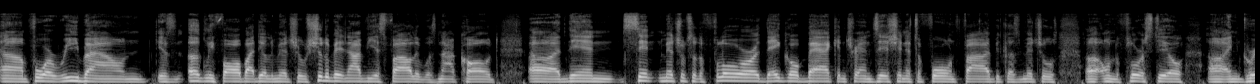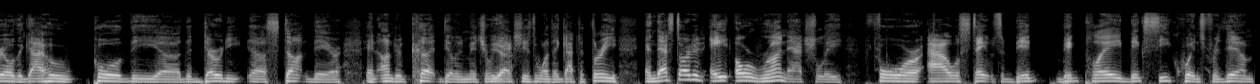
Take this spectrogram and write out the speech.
um, for a rebound. It was an ugly fall by Dillon Mitchell. Should have been an obvious foul. It was not called. Uh, then sent Mitchell to the floor. They go back and transition. It's a four on five because Mitchell's uh, on the floor still. Uh, and Grill, the guy who pulled the uh, the dirty uh, stunt there and undercut Dillon Mitchell. He Yeah. actually is the one that got the three, and that started an 8-0 run actually for Iowa State. It was a big big play, big sequence for them.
